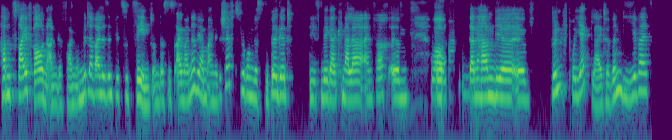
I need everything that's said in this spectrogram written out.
haben zwei Frauen angefangen. Und mittlerweile sind wir zu zehnt. Und das ist einmal, ne, wir haben eine Geschäftsführung, das ist die Birgit, die ist mega Knaller einfach. Ähm, wow. Dann haben wir äh, fünf Projektleiterinnen, die jeweils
